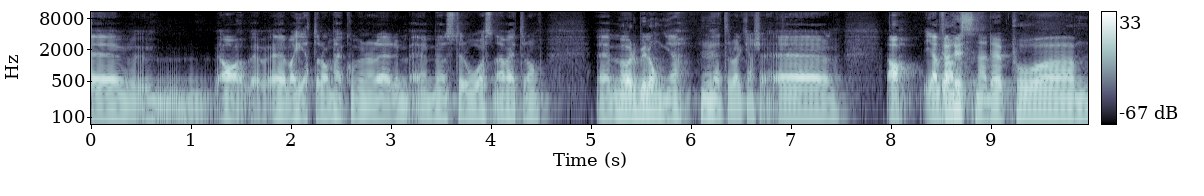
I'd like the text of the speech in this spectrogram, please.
ja, eh, vad heter de här kommunerna där? Mönsterås? Nej, vad heter de? Eh, Mörbylånga mm. heter det väl kanske. Eh, ja, i alla fall. Jag lyssnade på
